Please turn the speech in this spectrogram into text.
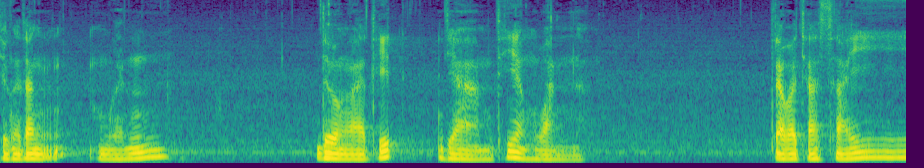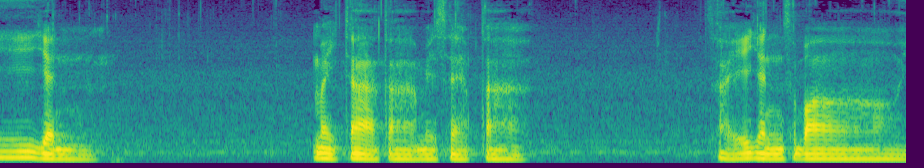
จนกระทั่งเหมือน ดวงอาทิตย์ยามเที่ยงวัน แต่ว่าจะใสเย็น ไม่จ้าตาไม่แสบตา ใสเย็นสบาย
